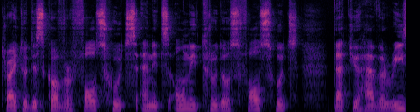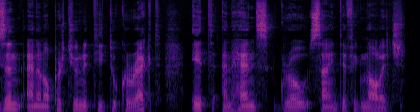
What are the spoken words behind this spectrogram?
try to discover falsehoods, and it's only through those falsehoods that you have a reason and an opportunity to correct it and hence grow scientific knowledge.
